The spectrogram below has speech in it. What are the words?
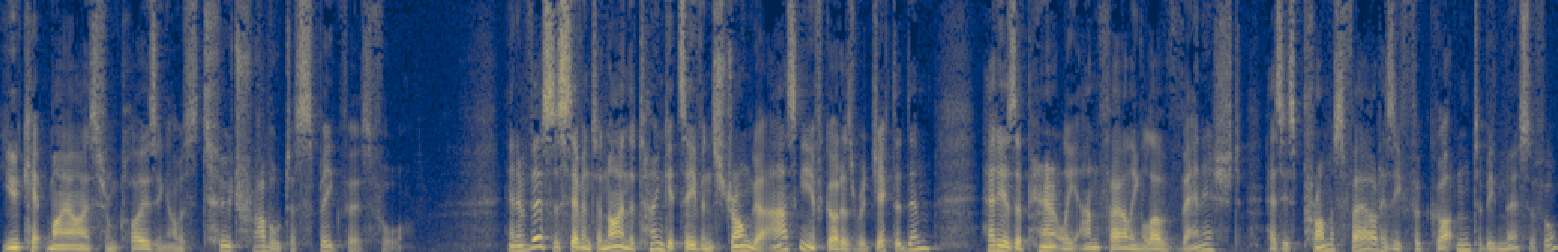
You kept my eyes from closing. I was too troubled to speak, verse 4. And in verses 7 to 9, the tone gets even stronger, asking if God has rejected them. Had his apparently unfailing love vanished? Has his promise failed? Has he forgotten to be merciful?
